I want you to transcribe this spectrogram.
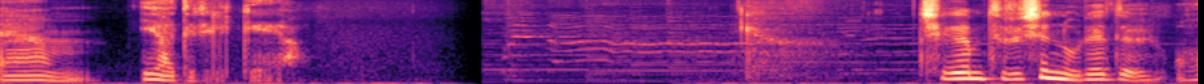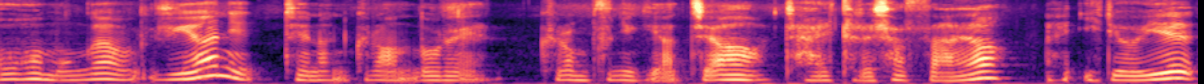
Am 이어드릴게요. 지금 들으신 노래들, 오, 뭔가 위안이 되는 그런 노래, 그런 분위기였죠. 잘 들으셨어요? 일요일,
